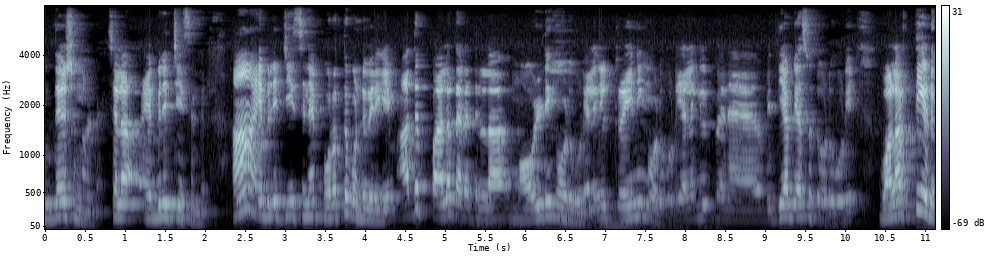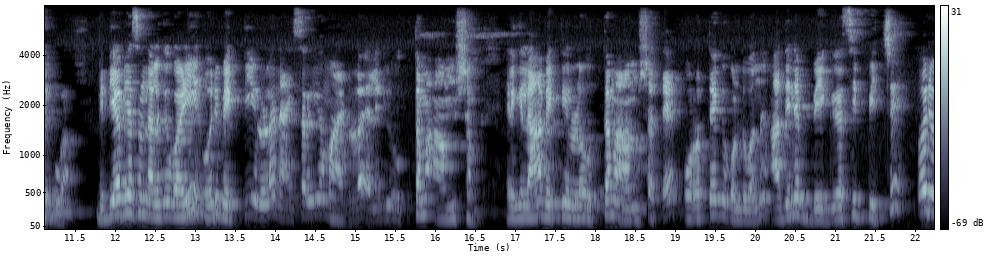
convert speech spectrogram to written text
ഉദ്ദേശങ്ങളുണ്ട് ചില എബിലിറ്റീസ് ഉണ്ട്. ആ എബിലിറ്റീസിനെ പുറത്തു കൊണ്ടുവരികയും അത് പലതരത്തിലുള്ള മോൾഡിങ്ങോടുകൂടി അല്ലെങ്കിൽ ട്രെയിനിങ്ങോടുകൂടി അല്ലെങ്കിൽ പിന്നെ വിദ്യാഭ്യാസത്തോടുകൂടി വളർത്തിയെടുക്കുക. വിദ്യാഭ്യാസം നൽകുക വഴി ഒരു വ്യക്തിയിലുള്ള നൈസർഗികമായിട്ടുള്ള അല്ലെങ്കിൽ ഉത്തമ അംശം അല്ലെങ്കിൽ ആ വ്യക്തിയിലുള്ള ഉത്തമ അംശത്തെ പുറത്തേക്ക് കൊണ്ടുവന്ന് അതിനെ വികസിപ്പിച്ച് ഒരു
